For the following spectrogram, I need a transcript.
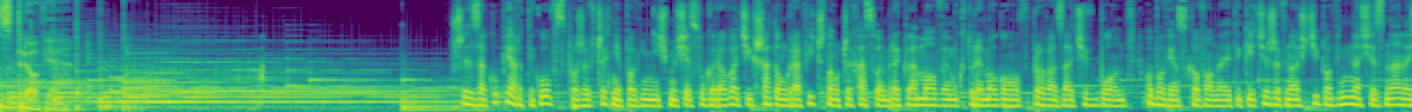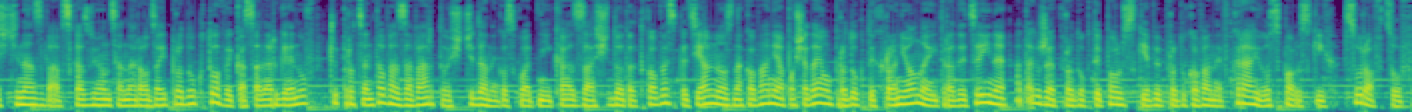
Zdrowie. Przy zakupie artykułów spożywczych nie powinniśmy się sugerować ich szatą graficzną czy hasłem reklamowym, które mogą wprowadzać w błąd. Obowiązkowo na etykiecie żywności powinna się znaleźć nazwa wskazująca na rodzaj produktu, wykaz alergenów czy procentowa zawartość danego składnika, zaś dodatkowe specjalne oznakowania posiadają produkty chronione i tradycyjne, a także produkty polskie wyprodukowane w kraju z polskich surowców.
